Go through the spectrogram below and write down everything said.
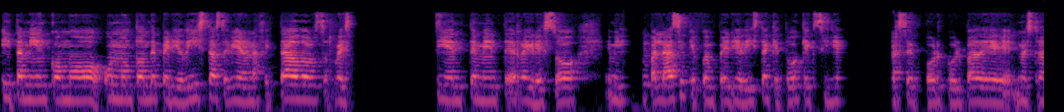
y también como un montón de periodistas se vieron afectados. Recientemente regresó Emilio Palacio, que fue un periodista que tuvo que exiliarse por culpa de nuestro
